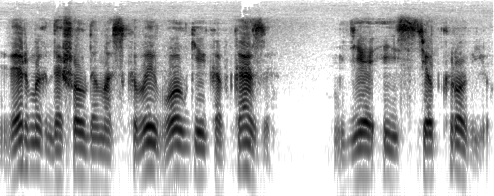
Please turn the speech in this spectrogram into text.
вермахт дошел до Москвы, Волги и Кавказа, где истек кровью.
